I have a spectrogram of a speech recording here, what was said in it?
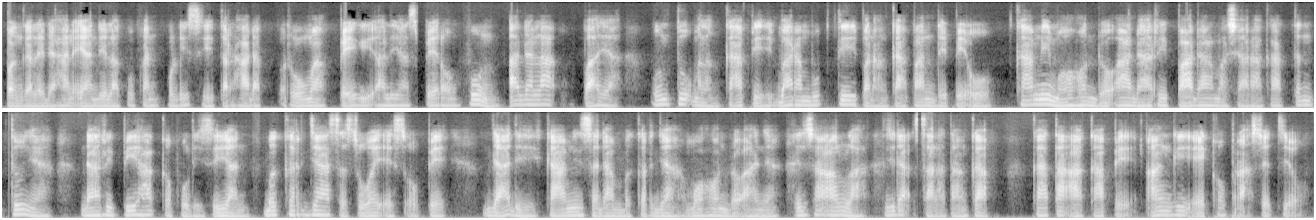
Penggeledahan yang dilakukan polisi terhadap rumah Peggy alias Peron pun adalah upaya untuk melengkapi barang bukti penangkapan DPO kami mohon doa daripada masyarakat, tentunya dari pihak kepolisian bekerja sesuai SOP. Jadi kami sedang bekerja, mohon doanya. Insya Allah tidak salah tangkap, kata AKP Anggi Eko Prasetyo.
